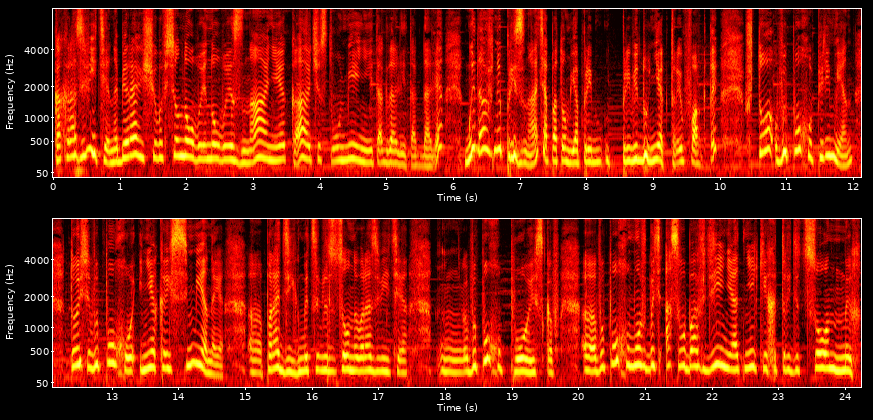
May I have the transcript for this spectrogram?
как развитие, набирающего все новые и новые знания, качества, умения и так далее, и так далее, мы должны признать, а потом я при- приведу некоторые факты, что в эпоху перемен, то есть в эпоху некой смены э, парадигмы цивилизационного развития, м, в эпоху поисков, э, в эпоху, может быть, освобождения от неких традиционных,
